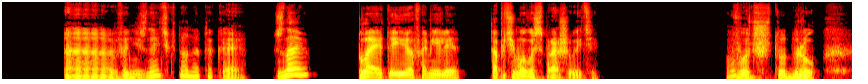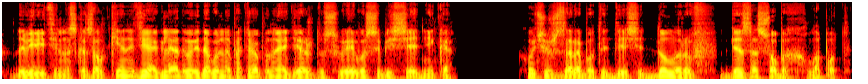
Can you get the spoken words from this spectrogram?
— А вы не знаете, кто она такая? — Знаю. Пла — это ее фамилия. А почему вы спрашиваете? — Вот что, друг, — доверительно сказал Кеннеди, оглядывая довольно потрепанную одежду своего собеседника. — Хочешь заработать десять долларов без особых хлопот?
